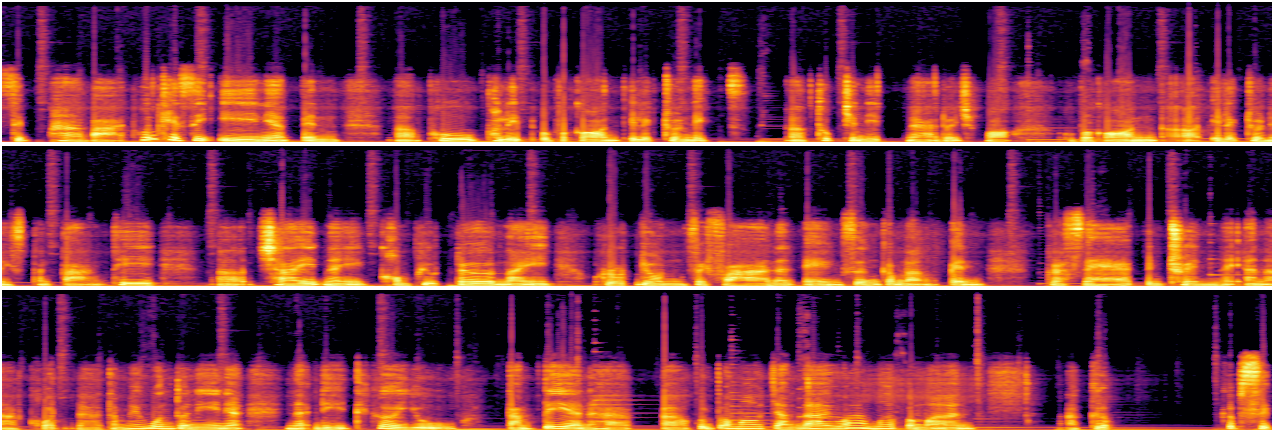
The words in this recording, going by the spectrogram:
75 บาท หุ้น KCE เนี่ยเป็นผู้ผลิตอุปกรณ์อิเล็กทรอนิกส์ทุกชนิดนะโดยเฉพาะ อุปกรณ์อิเล็กทรอนิกส์ต่างๆ ที่ใช้ในคอมพิวเตอร์ในรถยนต์ไฟฟ้านั่นเอง ซึ่งกำลังเป็นกระแสเป็นเทรนด์ในอนาคตนะทำให้หุ้นตัวนี้เนี่ยในอดีตที่เคยอยู่ต่ำเตี้ยนะคะคุณป้าเมาจำได้ว่าเมื่อประมาณเกือบเกือบสิบ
